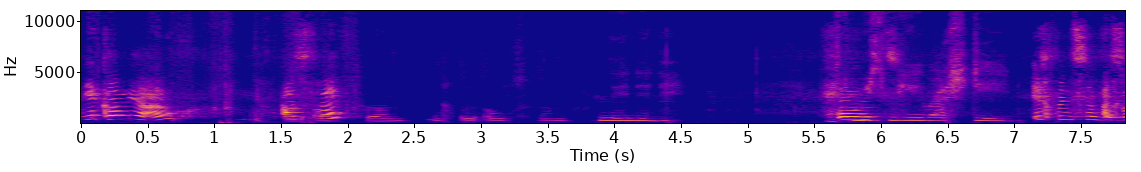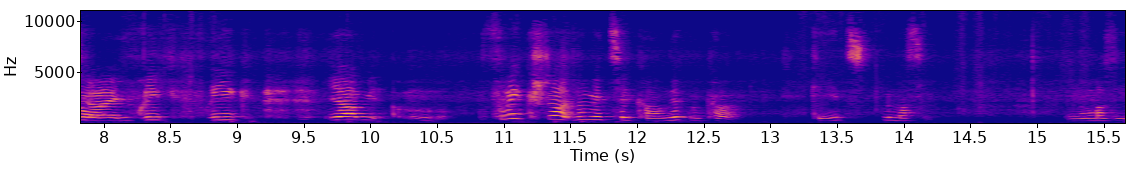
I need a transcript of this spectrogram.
wir kommen ja auch aus Ich aufhören. Ich will aufhören. Nee, nee, nee. Und Müssen wir überstehen. ich es einfach also, geil. Freak, Freak. Ja, Freak startet nur mit CK, nicht mit K. Geht's? Nummer 7. Nummer 7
